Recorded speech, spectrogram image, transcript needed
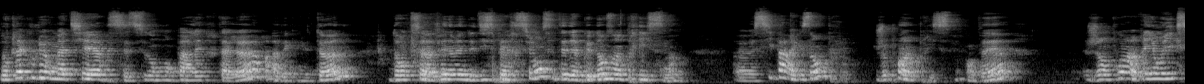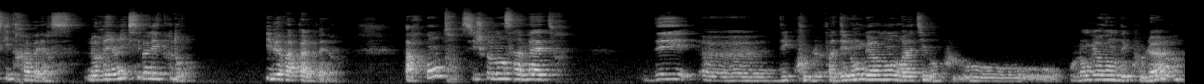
Donc, la couleur matière, c'est ce dont on parlait tout à l'heure avec Newton. Donc, c'est un phénomène de dispersion, c'est-à-dire que dans un prisme, euh, si par exemple, je prends un prisme en verre, j'envoie un rayon X qui traverse. Le rayon X, il va aller tout droit. Il verra pas le vert. Par contre, si je commence à mettre des, euh, des couleurs, enfin des longueurs d'onde relatives aux, aux longueurs d'onde des couleurs,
